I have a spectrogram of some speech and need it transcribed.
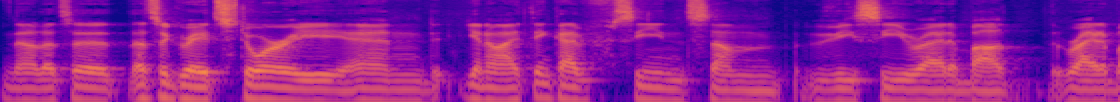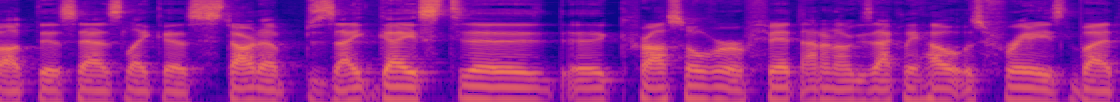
no, that's a that's a great story, and you know I think I've seen some VC write about write about this as like a startup zeitgeist uh, uh, crossover or fit. I don't know exactly how it was phrased, but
